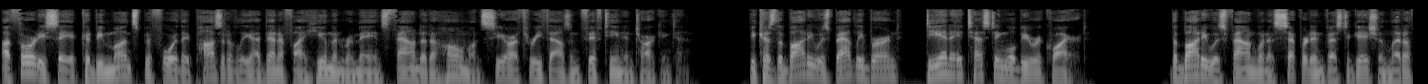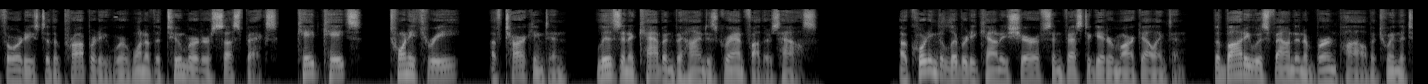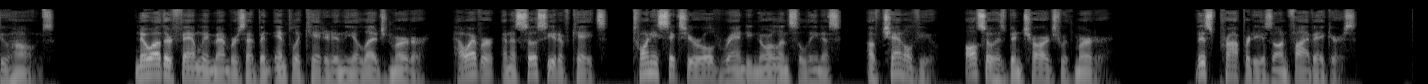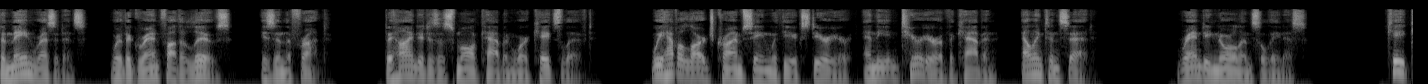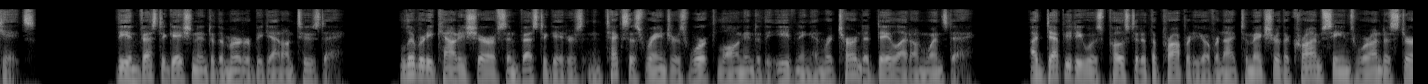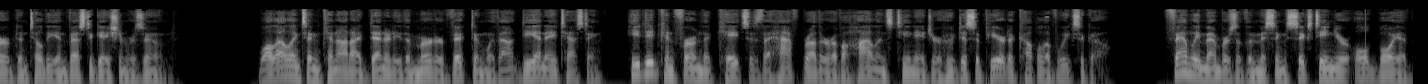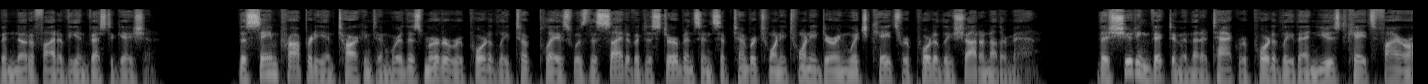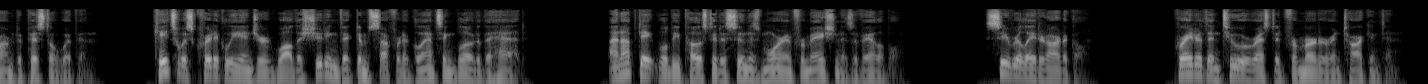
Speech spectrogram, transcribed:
Authorities say it could be months before they positively identify human remains found at a home on CR 3015 in Tarkington. Because the body was badly burned, DNA testing will be required. The body was found when a separate investigation led authorities to the property where one of the two murder suspects, Cade Cates, 23, of Tarkington, lives in a cabin behind his grandfather's house. According to Liberty County Sheriff's investigator Mark Ellington, the body was found in a burn pile between the two homes. No other family members have been implicated in the alleged murder, however, an associate of Cates, 26 year old Randy Norland Salinas, of Channelview, also has been charged with murder. This property is on 5 acres. The main residence, where the grandfather lives, is in the front. Behind it is a small cabin where Cates lived. We have a large crime scene with the exterior and the interior of the cabin, Ellington said. Randy Norland Salinas. Cade Cates. The investigation into the murder began on Tuesday. Liberty County Sheriff's investigators and Texas Rangers worked long into the evening and returned at daylight on Wednesday. A deputy was posted at the property overnight to make sure the crime scenes were undisturbed until the investigation resumed. While Ellington cannot identify the murder victim without DNA testing, he did confirm that Cates is the half brother of a Highlands teenager who disappeared a couple of weeks ago. Family members of the missing 16 year old boy have been notified of the investigation. The same property in Tarkington where this murder reportedly took place was the site of a disturbance in September 2020 during which Cates reportedly shot another man. The shooting victim in that attack reportedly then used Cates' firearm to pistol whip him. Cates was critically injured while the shooting victim suffered a glancing blow to the head. An update will be posted as soon as more information is available. See related article. Greater than two arrested for murder in Tarkington.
